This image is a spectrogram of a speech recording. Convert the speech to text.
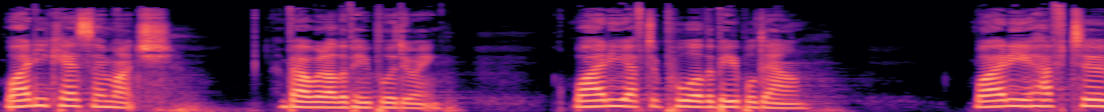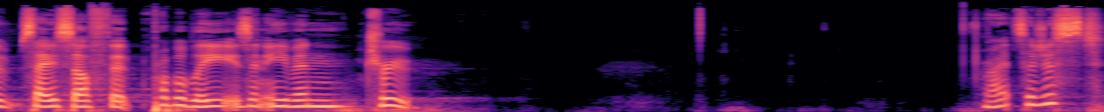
Why do you care so much about what other people are doing? Why do you have to pull other people down? Why do you have to say stuff that probably isn't even true? Right? So just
